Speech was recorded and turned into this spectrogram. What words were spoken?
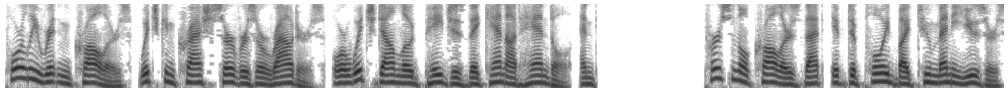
Poorly written crawlers, which can crash servers or routers, or which download pages they cannot handle, and Personal crawlers that, if deployed by too many users,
